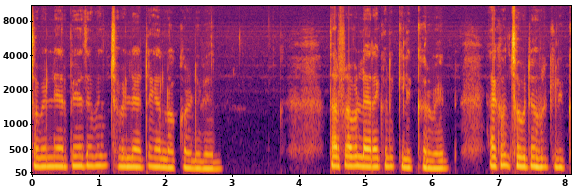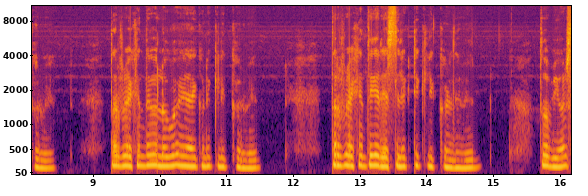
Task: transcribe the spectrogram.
ছবির লেয়ার পেয়ে যাবেন, ছবির লেয়ারটাকে আনলক করে নেবেন। তারপর আবার লেয়ার এখানে ক্লিক করবেন। এখন ছবিটার উপর ক্লিক করবেন। তারপর এখান থেকে লোগো এই আইকনে ক্লিক করবেন। তারপর এখান থেকে রেসিলেক্টে ক্লিক করে দেবেন। তো ভিউয়ার্স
